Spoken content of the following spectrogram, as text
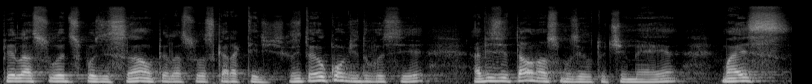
pela sua disposição, pelas suas características. Então eu convido você a visitar o nosso Museu Tutimeia, mas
